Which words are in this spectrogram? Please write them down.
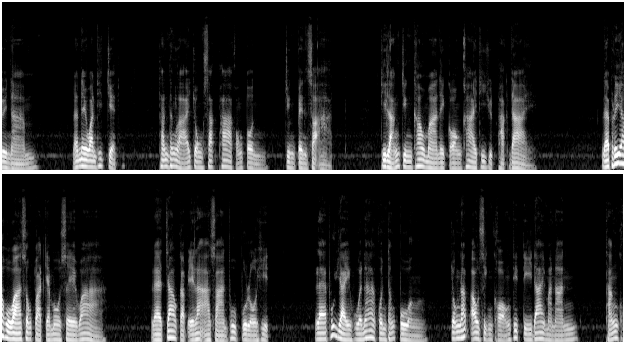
ด้วยน้ำและในวันที่เจ็ด ท่านทั้งหลายจงซักผ้าของตนจึงเป็นสะอาด ทีหลังจึงเข้ามาในกองค่ายที่หยุดพักได้ และพระยะโฮวาทรงตรัสแก่โมเสว่า และเจ้ากับเอลาอาซานผู้ปุโรหิต และผู้ใหญ่หัวหน้าคนทั้งปวง จงนับเอาสิ่งของที่ตีได้มานั้น ทั้งค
